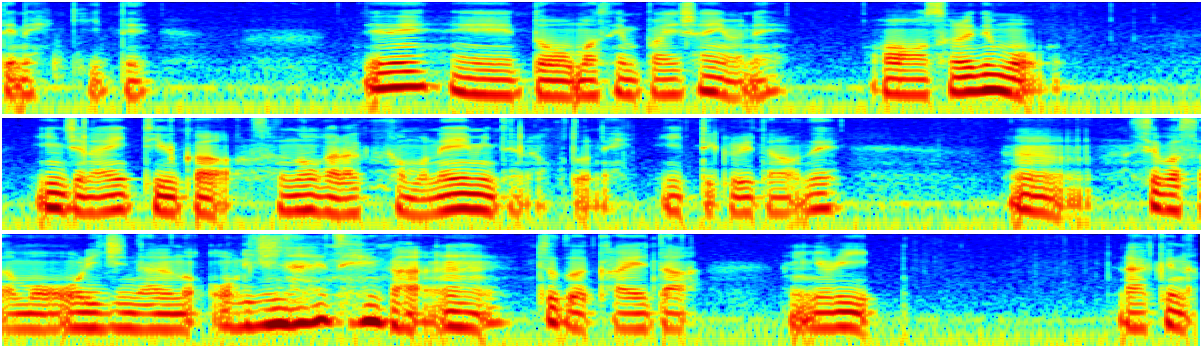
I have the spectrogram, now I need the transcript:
てね、聞いて。でね、えっ、ー、と、まあ先輩社員はね、ああ、それでもいいんじゃない？っていうか、その方が楽かもね、みたいなことをね、言ってくれたので、うん、セバスはもうオリジナルの、オリジナルというか、うん、ちょっと変えた、より楽な、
